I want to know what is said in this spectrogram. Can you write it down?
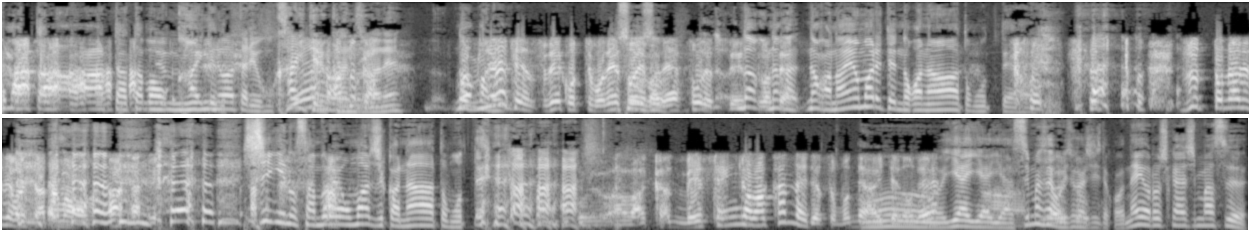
困ったなーって頭をかいてる右のあ。たりを書いてる感じがねまあ、見られてるんですね、こっちもね。そういえばね。そうですね。ななんか。なんか悩まれてんのかなと思って。ずっと、ずっと撫でてました、頭を。はい市議の侍オマージュかなと思って。これはわかん目線がわかんないですもんね、相手のうんね。いやいやいや、すいません、お忙しいとところね。よろしくお願いします。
